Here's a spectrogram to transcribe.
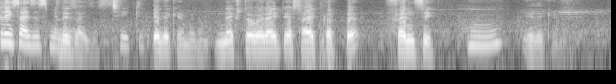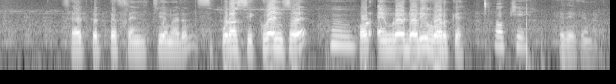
three sizes three मिलेगा साइजेस ठीक है ये देखिए मैडम नेक्स्ट वेराइटी है साइड कट पे फैंसी हम्म ये देखिए साइड कट पे फैंसी है मैडम पूरा सीक्वेंस है और एम्ब्रॉयडरी वर्क है ओके ये देखिए मैडम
